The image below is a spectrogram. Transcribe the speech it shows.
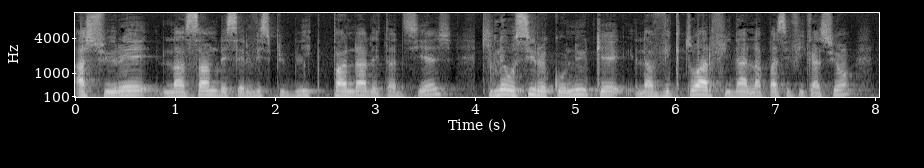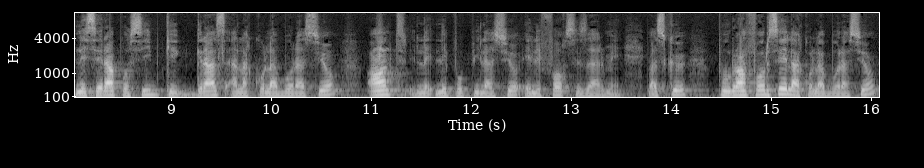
assurer l'ensemble des services publics pendant l'état de siège, qu'il ait aussi reconnu que la victoire finale, la pacification, ne sera possible que grâce à la collaboration entre les, populations et les forces armées. Parce que pour renforcer la collaboration,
